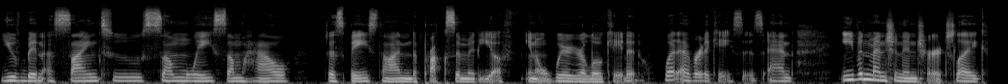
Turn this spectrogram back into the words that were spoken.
you've been assigned to some way, somehow, just based on the proximity of, you know, where you're located, whatever the case is. And even mentioned in church, like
